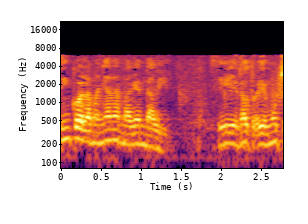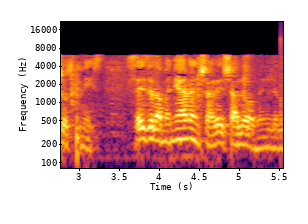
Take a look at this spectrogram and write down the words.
Cinco de la mañana en Maguen David. ¿sí? En otro, y en muchos knis. Seis de la mañana en Share Shalom, en el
